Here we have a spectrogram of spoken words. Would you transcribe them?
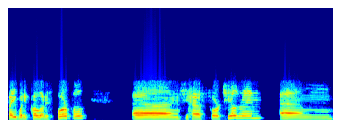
favorite color is purple. And she has four children. Um,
